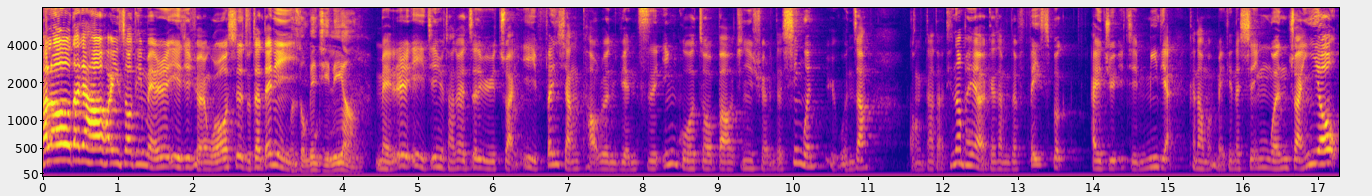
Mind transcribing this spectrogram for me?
Hello，大家好，欢迎收听每日易经济学人，我是主持人 Danny，我是总编辑 Leon。每日易经济学团队致力于转译、分享、讨论源自英国周报《经济学人》的新闻与文章。广大的听众朋友也可以在我们的 Facebook、IG 以及 Media 看到我们每天的新闻转译哦。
